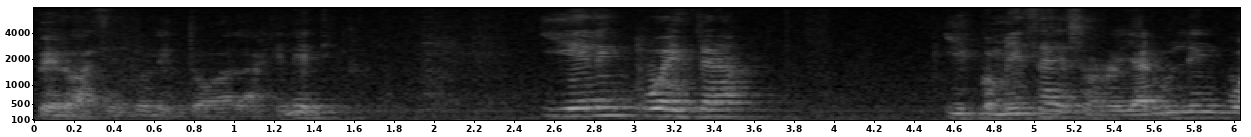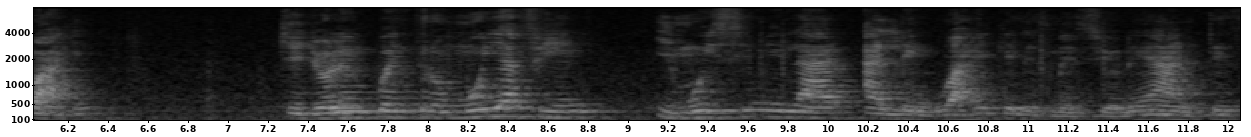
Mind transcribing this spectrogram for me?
pero haciéndole toda la genética. Y él encuentra y comienza a desarrollar un lenguaje que yo lo encuentro muy afín y muy similar al lenguaje que les mencioné antes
